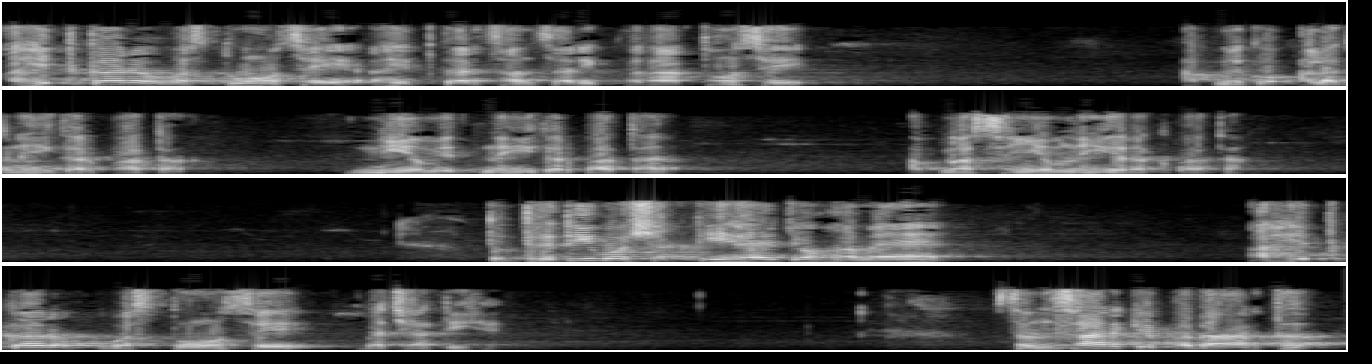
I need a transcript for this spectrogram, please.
अहितकर वस्तुओं से, अहितकर सांसारिक पदार्थों से अपने को अलग नहीं कर पाता, नियमित नहीं कर पाता, अपना संयम नहीं रख पाता। तो धृति वो शक्ति है जो हमें अहितकर वस्तुओं से बचाती है। संसार के पदार्थ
